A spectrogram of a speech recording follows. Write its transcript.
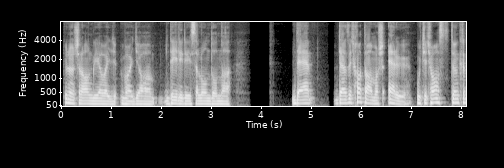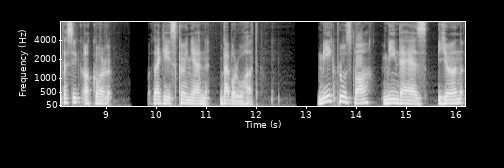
különösen Anglia vagy, vagy a déli része Londonnal, de, de ez egy hatalmas erő, úgyhogy ha azt tönkreteszik, akkor az egész könnyen beborulhat. Még pluszba mindehez jön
